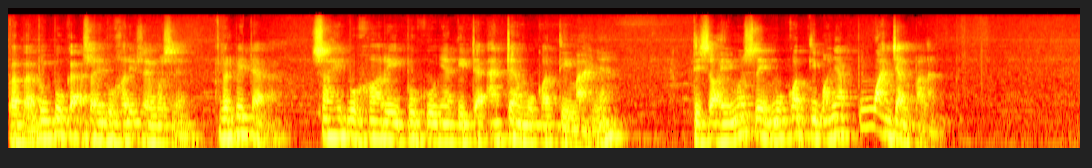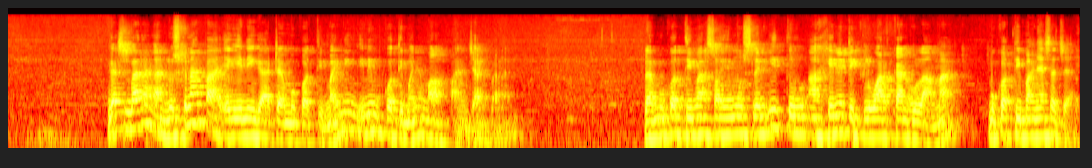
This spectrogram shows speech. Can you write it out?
Bapak ibu buka Sahih Bukhari Sahih Muslim. Berbeda. Sahih Bukhari bukunya tidak ada mukotimahnya di Sahih Muslim mukotimahnya panjang banget nggak sembarangan. Terus kenapa yang ini nggak ada mukotimah ini ini mukotimahnya malah panjang banget. Dan mukotimah Sahih Muslim itu akhirnya dikeluarkan ulama mukotimahnya saja.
